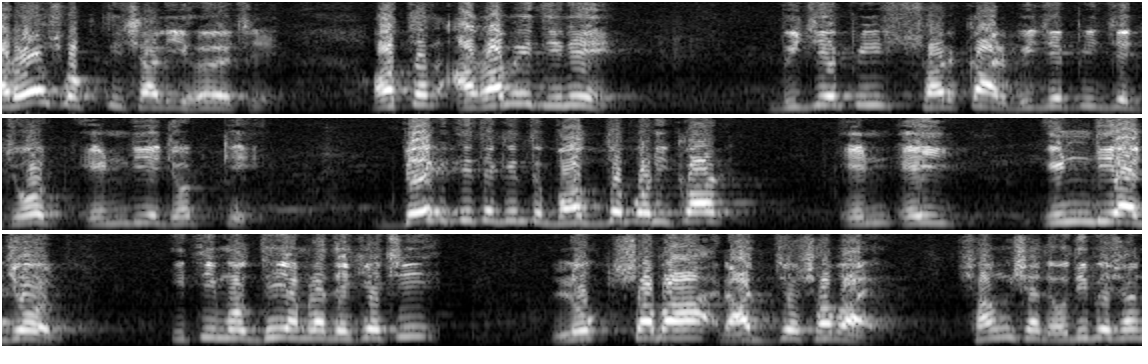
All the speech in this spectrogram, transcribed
আরও শক্তিশালী হয়েছে। অর্থাৎ আগামী দিনে বিজেপি সরকার, বিজেপির যে জোট, এনডিএ জোটকে বেগ দিতে কিন্তু বদ্ধপরিকর এই ইন্ডিয়া জোট। ইতিমধ্যেই আমরা দেখেছি, লোকসভা, রাজ্যসভায় সংসদে অধিবেশন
